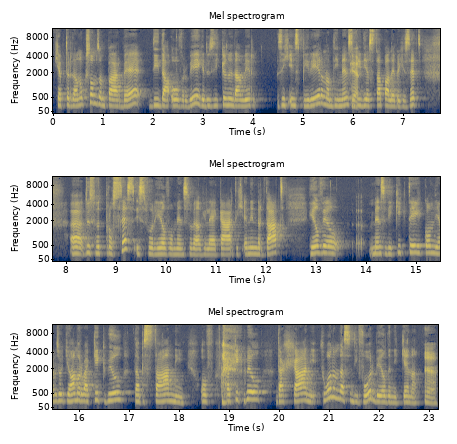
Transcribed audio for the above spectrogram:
Je hebt er dan ook soms een paar bij die dat overwegen. Dus die kunnen dan weer zich inspireren op die mensen die die stap al hebben gezet. Uh, dus het proces is voor heel veel mensen wel gelijkaardig. En inderdaad, heel veel uh, mensen die ik tegenkom, die hebben zo ja, maar wat ik wil, dat bestaat niet. Of wat ik wil, dat gaat niet. Gewoon omdat ze die voorbeelden niet kennen. Ja.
